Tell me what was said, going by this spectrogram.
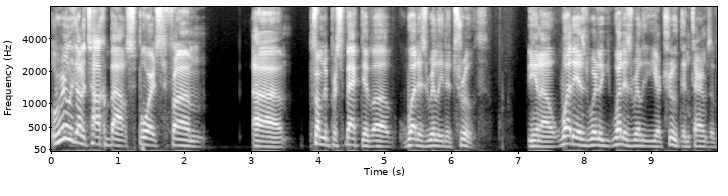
we're really going to talk about sports from uh, from the perspective of what is really the truth. You know what is really what is really your truth in terms of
